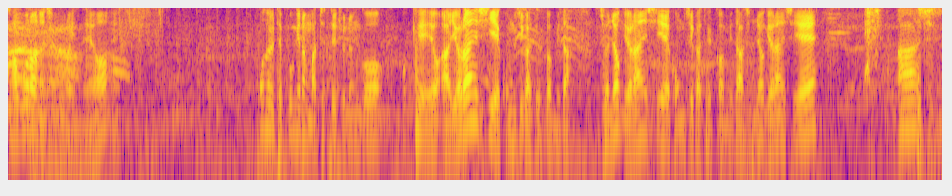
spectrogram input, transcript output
사보라는 친구가 있네요. 예. 오늘 대풍이랑 마체테 주는 거 오케이요. 아 11시에 공지가 될 겁니다. 저녁 11시에 공지가 될 겁니다. 저녁 11시에 아씨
